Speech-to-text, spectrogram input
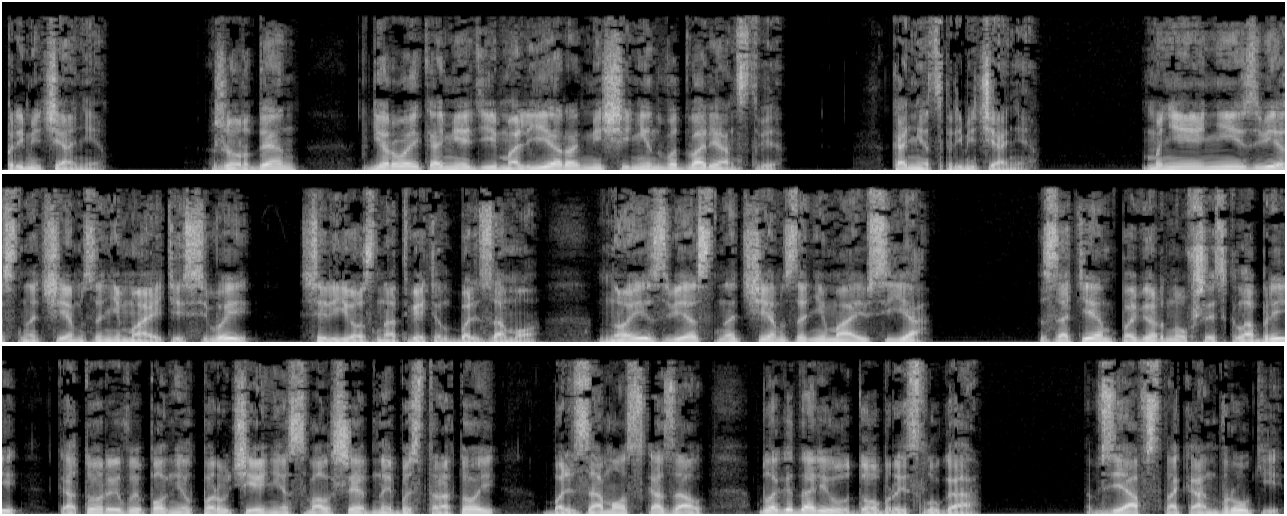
Примечание. Журден — герой комедии Мольера «Мещанин во дворянстве». Конец примечания. «Мне неизвестно, чем занимаетесь вы», — серьезно ответил Бальзамо, «но известно, чем занимаюсь я». Затем, повернувшись к Лабри, который выполнил поручение с волшебной быстротой, Бальзамо сказал «Благодарю, добрый слуга». Взяв стакан в руки,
